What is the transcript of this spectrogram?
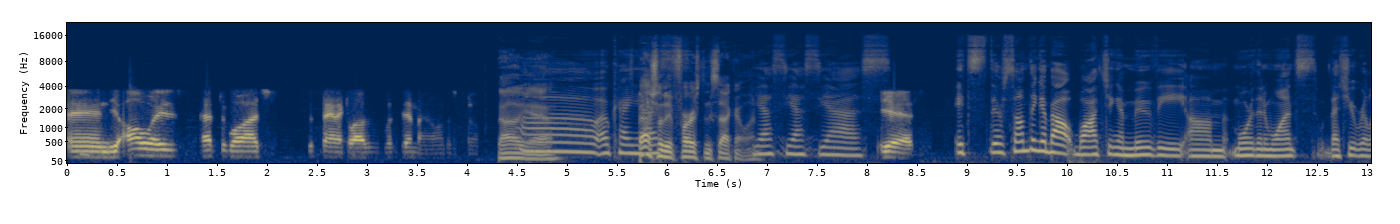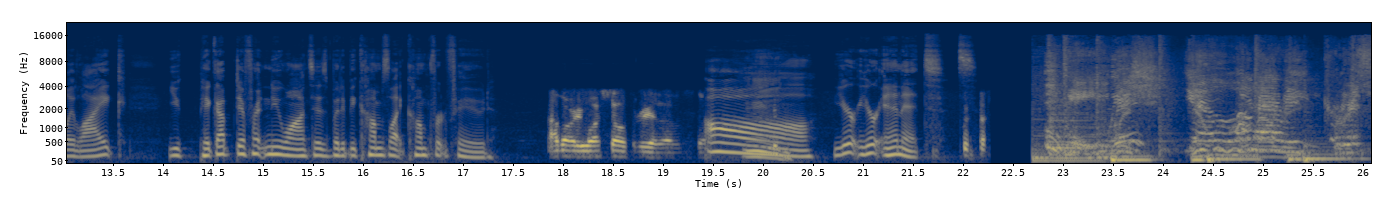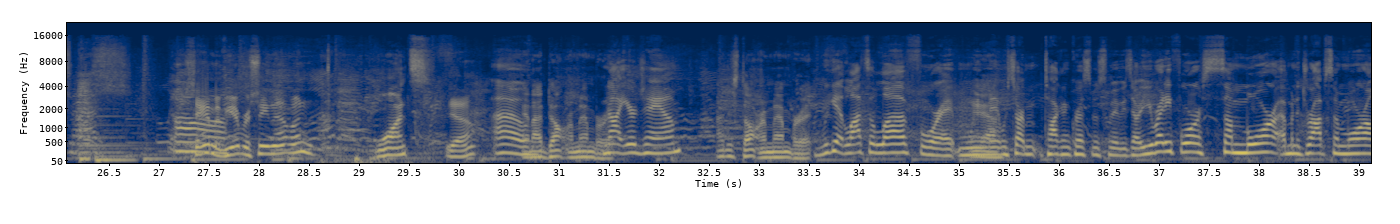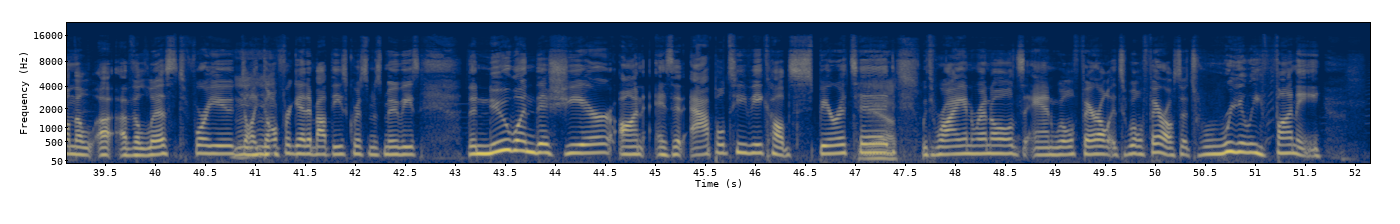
and you always have to watch the Santa Clauses with them Tim Allen as well. oh, yeah. oh, okay, Especially yes. the first and second one. Yes, yes, yes. Yes, It's there's something about watching a movie um, more than once that you really like. You pick up different nuances, but it becomes like comfort food. I've already watched all three of those. So. Oh, you're you're in it. Sam, have you ever seen that one? Once, Yeah. Oh, and I don't remember it. not your jam. I just don't remember it. We get lots of love for it when we, Yeah. we start talking Christmas movies. Are you ready for some more? I'm going to drop some more on the uh, of the list for you. Like, don't forget about these Christmas movies. The new one this year on is it Apple TV called Spirited Yes. with Ryan Reynolds and Will Ferrell. It's Will Ferrell, so it's really funny.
